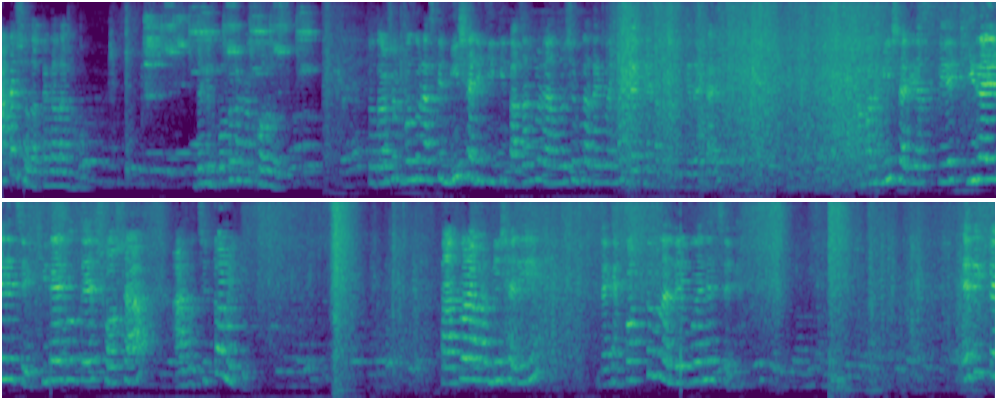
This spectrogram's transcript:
আঠাশ হাজার টাকা লাগবে। দেখেন কত টাকা খরচ। তো দর্শক বন্ধুরা, আজকে মিশারি কি কি বাজার করে আনব সেগুলো দেখবেন না? দেখেন আপনাদেরকে দেখায় আমার মিশারি আজকে খিরা এনেছে। খিরাই বলতে শশা আর হচ্ছে টমেটো। তারপরে আমার মিশারি দেখেন কতগুলো লেবু এনেছে। এদিকটা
